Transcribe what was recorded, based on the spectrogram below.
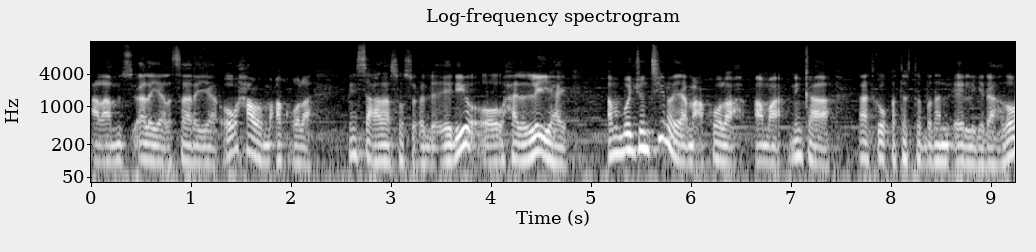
calaamad su'aal ayaa la saaraya oo waxaaba macquul ah in saacadaha soo socod la ceeliyo oo waxaa la leeyahay. Ama bojentino ayaa macquul ah ama ninka aadka u khatarta badan ee la yidhaahdo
